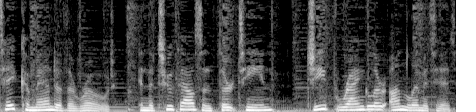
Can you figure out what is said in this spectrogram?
Take command of the road in the 2013 Jeep Wrangler Unlimited.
